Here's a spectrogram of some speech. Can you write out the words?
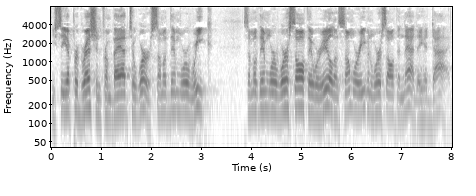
You see a progression from bad to worse. Some of them were weak. Some of them were worse off. They were ill, and some were even worse off than that. They had died.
